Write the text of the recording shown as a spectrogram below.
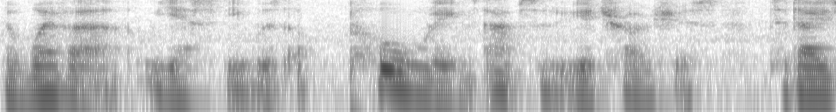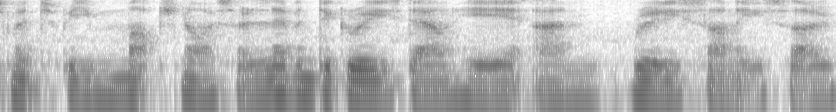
The weather yesterday was appalling, absolutely atrocious. Today's meant to be much nicer, 11 degrees down here and really sunny. So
